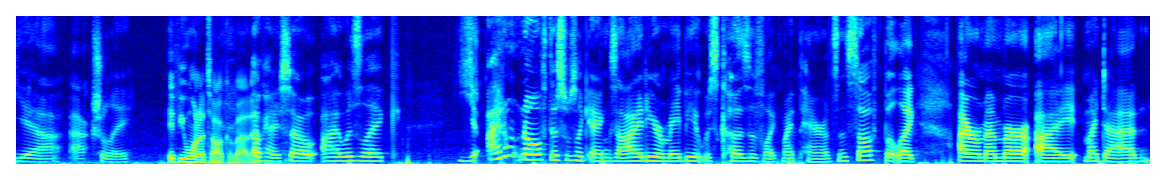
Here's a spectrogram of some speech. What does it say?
Yeah, actually. If you want to talk about it. Okay, so I was like, yeah, I don't know if this was like anxiety or maybe it was because of like my parents and stuff, but like I remember I my dad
